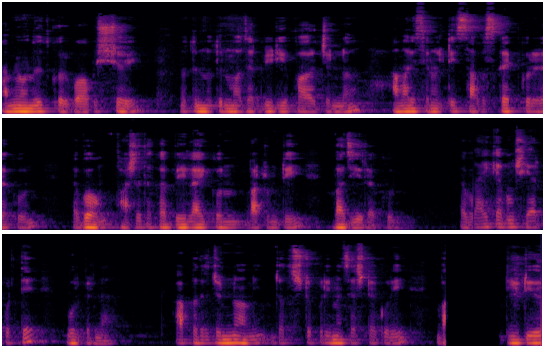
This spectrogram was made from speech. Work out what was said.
আমি অনুরোধ করব অবশ্যই নতুন নতুন মজার ভিডিও পাওয়ার জন্য আমার এই চ্যানেলটি সাবস্ক্রাইব করে রাখুন এবং পাশে থাকা বেল আইকন বাটনটি বাজিয়ে রাখুন। এবং লাইক এবং শেয়ার করতে ভুলবেন না। আপনাদের জন্য আমি যথেষ্ট পরিমাণ চেষ্টা করি ভিডিও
